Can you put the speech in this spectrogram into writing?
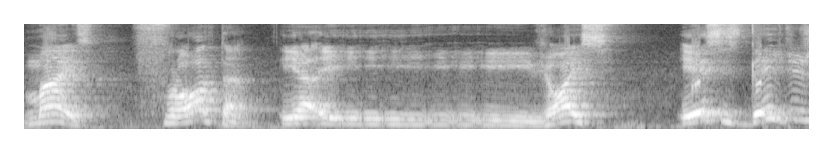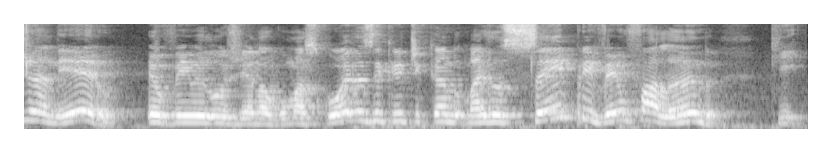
mas Frota e, e, e, e, Joyce, esses desde janeiro eu venho elogiando algumas coisas e criticando, mas eu sempre venho falando que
